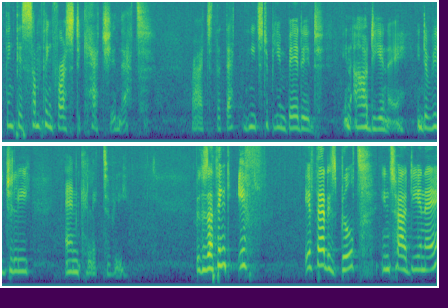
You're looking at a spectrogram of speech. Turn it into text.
I think there's something for us to catch in that right? That that needs to be embedded in our DNA, individually and collectively. Because I think if, if that is built into our DNA,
